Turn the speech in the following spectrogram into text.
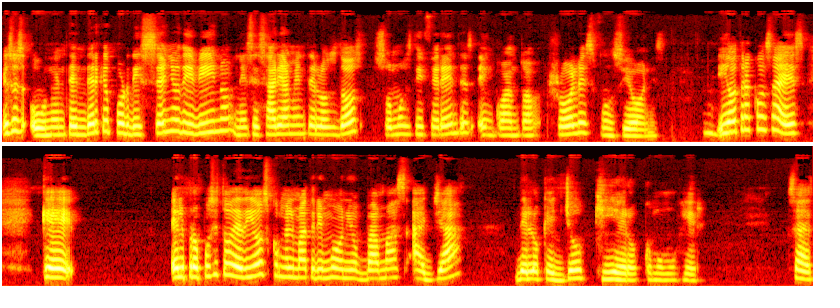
Eso es uno, entender que por diseño divino necesariamente los dos somos diferentes en cuanto a roles, funciones. Y otra cosa es que el propósito de Dios con el matrimonio va más allá de lo que yo quiero como mujer. Sea,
